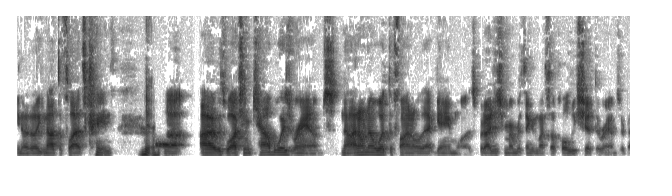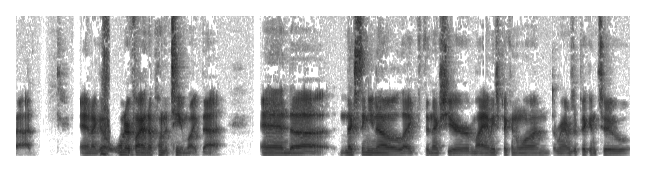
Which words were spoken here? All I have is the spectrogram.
You know, like not the flat screens. Yeah. Uh, I was watching Cowboys Rams. Now I don't know what the final of that game was, but I just remember thinking to myself, "Holy shit, the Rams are bad." And I go, "Wonder if I end up on a team like that." And uh, next thing you know, like the next year, Miami's picking one, the Rams are picking two.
